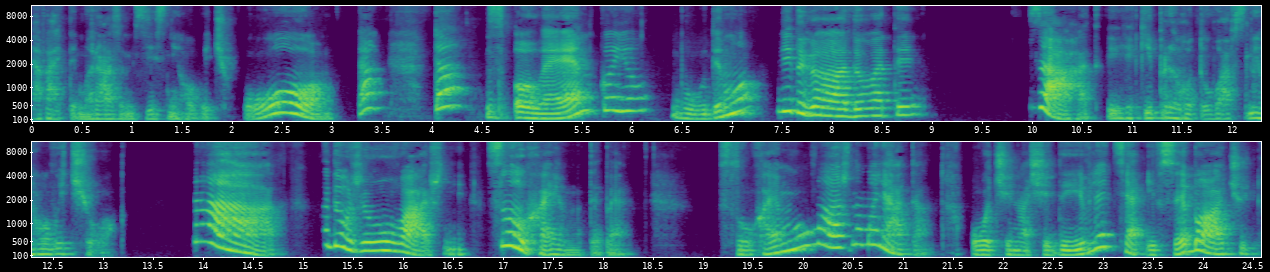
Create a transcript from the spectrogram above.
Давайте ми разом зі сніговичком так, та з Оленкою будемо відгадувати загадки, які приготував сніговичок. Так, дуже уважні. Слухаємо тебе. Слухаємо уважно, малята. Очі наші дивляться і все бачать.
